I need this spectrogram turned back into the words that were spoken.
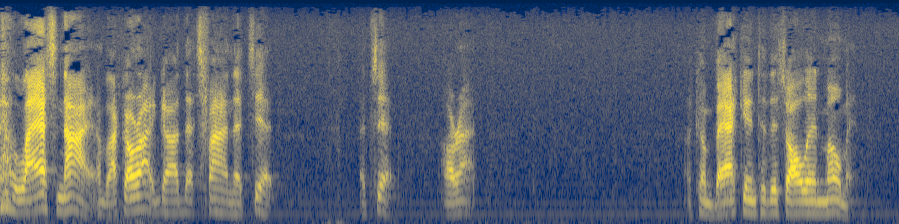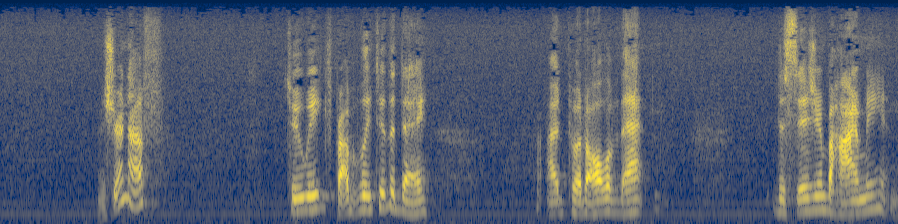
last night, I'm like, all right, God, that's fine, that's it. That's it. All right. I come back into this all in moment. And sure enough, two weeks probably to the day, I'd put all of that decision behind me and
